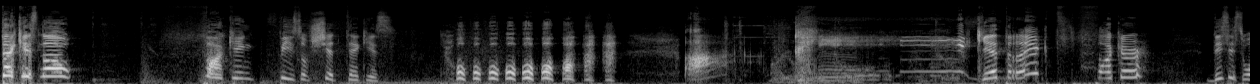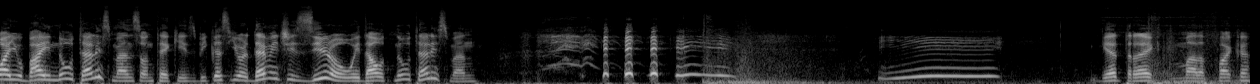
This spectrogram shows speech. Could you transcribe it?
Techies, no! Fucking piece of shit, Techies. Ah. Get wrecked, fucker! This is why you buy no talismans on Techies, because your damage is zero without no talisman. Get wrecked, motherfucker.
